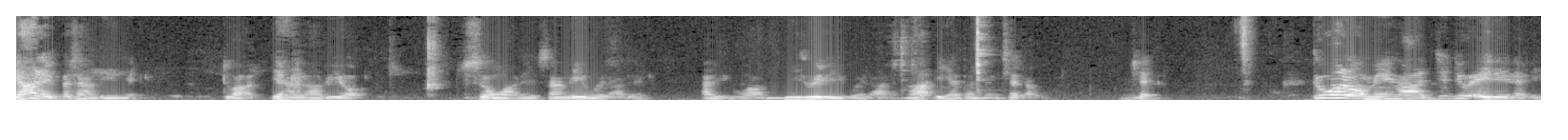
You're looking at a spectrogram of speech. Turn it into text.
ရတဲ့ပတ်စံလေးနဲ့သူကပြန်လာပြီးတော့စုံပါလေဆန်လေးဝယ်လာတယ်အဲဒီဟိုမီးသွေးတွေဝယ်လာတယ်ငါအင်းရတန်တန်ချက်တော့ချက်သူကတော့မင်းကကျွတ်ကျွတ်အိတ်လေးနဲ့လေ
